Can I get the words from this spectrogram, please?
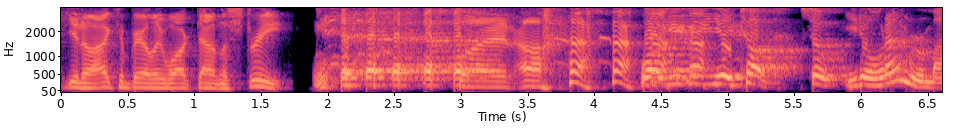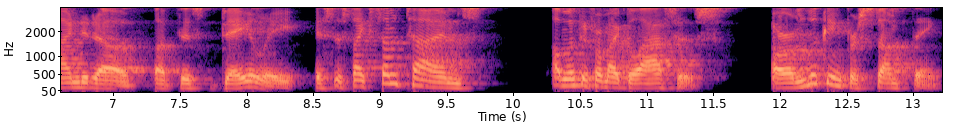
you know, I could barely walk down the street. but uh, well, you, you talk. So you know what I'm reminded of of this daily is just like sometimes I'm looking for my glasses or I'm looking for something,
